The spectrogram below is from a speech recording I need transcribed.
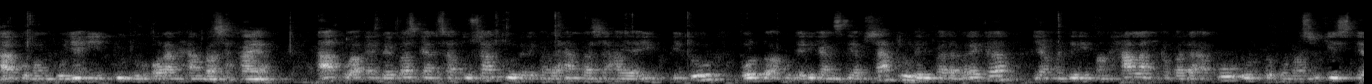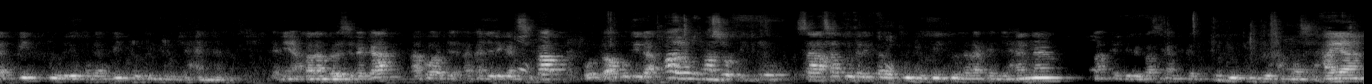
Aku mempunyai tujuh orang hamba sahaya. Aku akan bebaskan satu-satu daripada hamba sahaya itu untuk aku jadikan setiap satu daripada mereka yang menjadi penghalang kepada aku untuk memasuki setiap pintu daripada pintu-pintu jahanam. Jadi amalan bersedekah aku akan jadikan sebab untuk aku tidak malu masuk pintu salah satu daripada tujuh pintu neraka jahanam maka dibebaskan ke tujuh pintu hamba sahaya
